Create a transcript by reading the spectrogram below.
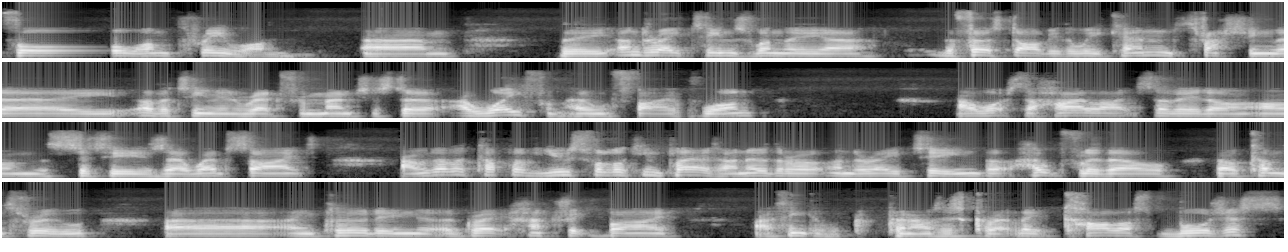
4 1 3 1. Um, the under 18s won the uh, the first derby of the weekend, thrashing the other team in red from Manchester away from home 5 1. I watched the highlights of it on, on the city's uh, website. And we've got a couple of useful looking players. I know they're under 18, but hopefully they'll they'll come through, uh, including a great hat trick by, I think I pronounce this correctly, Carlos Borges.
